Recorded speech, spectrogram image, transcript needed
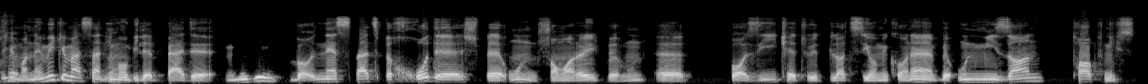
دیگه ما نمیگیم مثلا ایموبیل بده. میگیم با نسبت به خودش به اون شماره به اون بازی که توی لاتسیو می‌کنه به اون میزان تاپ نیست.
